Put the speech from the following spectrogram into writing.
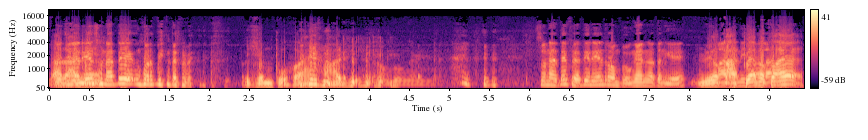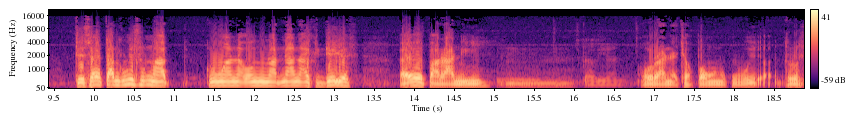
Lah jenengan riyen sunate umur pinten, Mbah? Wis sembuh ae ali. Rombongan. Sunate berarti riyen rombongan ngoten nggih. Ya kabeh pokoke desetan kuwi sunat. Krungu anak wong anak gede ya. Eh parani. Hmm. Sekalian. ora nek jopo ngono kuwi terus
